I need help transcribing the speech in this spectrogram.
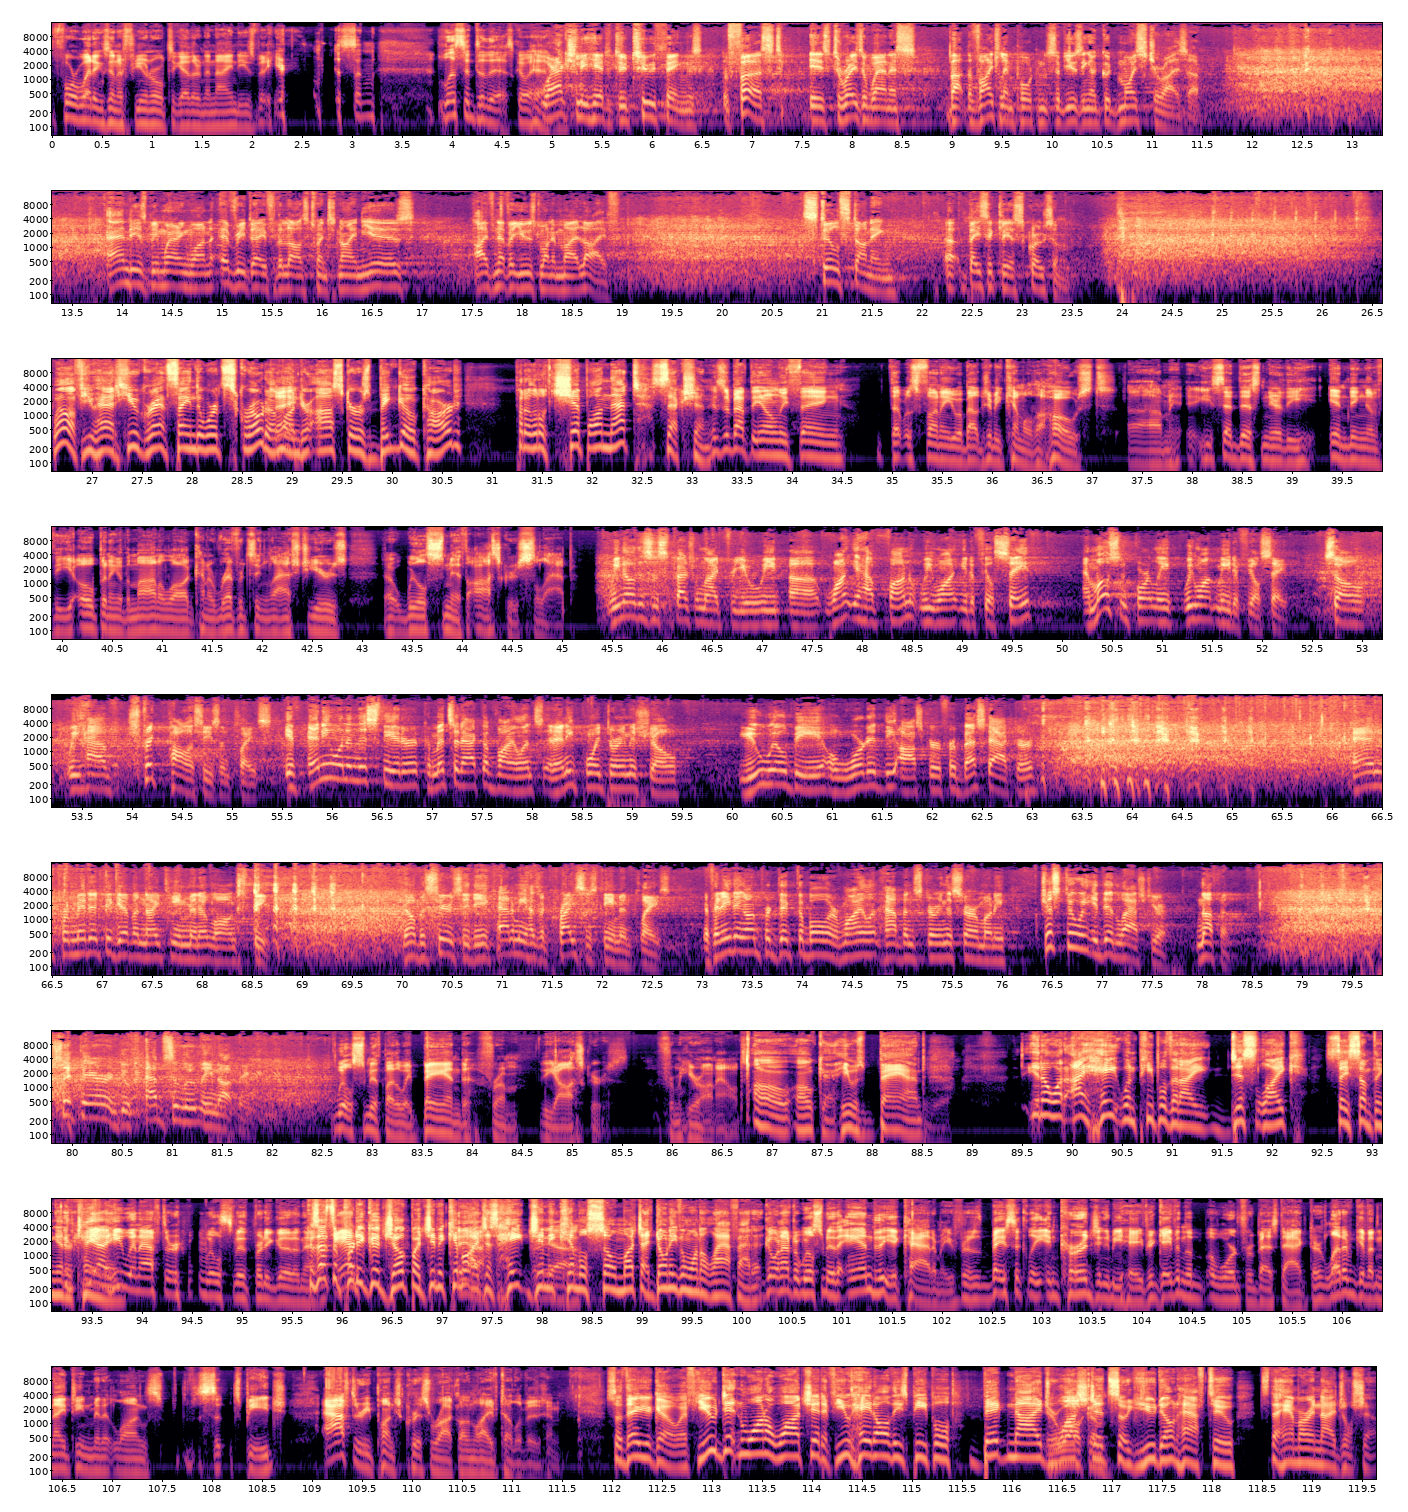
four weddings and a funeral together in the '90s. But here, listen, listen to this. Go ahead. We're actually here to do two things. The first is to raise awareness about the vital importance of using a good moisturizer. Andie has been wearing one every day for the last 29 years. I've never used one in my life. Still stunning, uh, basically a scrotum. Well, if you had Hugh Grant saying the word scrotum Hey. on your Oscars bingo card, put a little chip on that section. This is about the only thing that was funny about Jimmy Kimmel, the host. Um, he said this near the ending of the opening of the monologue, kind of referencing last year's uh, Will Smith Oscars slap. We know this is a special night for you. We uh, want you to have fun. We want you to feel safe. And most importantly, we want me to feel safe. So we have strict policies in place. If anyone in this theater commits an act of violence at any point during the show, you will be awarded the Oscar for Best Actor and permitted to give a 19 minute long speech. No, but seriously, the Academy has a crisis team in place. If anything unpredictable or violent happens during the ceremony, just do what you did last year nothing. Sit there and do absolutely nothing. Will Smith, by the way, banned from the Oscars from here on out. Oh, okay. He was banned. You know what? I hate when people that I dislike say something entertaining. Yeah, he went after Will Smith pretty good in that. because that's a And pretty good joke by Jimmy Kimmel. I just hate Jimmy Yeah. Kimmel so much. I don't even want to laugh at it. Going after Will Smith and the Academy for basically encouraging behavior, gave him the award for Best Actor, let him give a 19 minute long s- s- speech after he punched Chris Rock on live television. So there you go. If you didn't want to watch it, if you hate all these people, Big Nige You're watched welcome. it so you don't have to. It's the Hammer and Nigel show.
